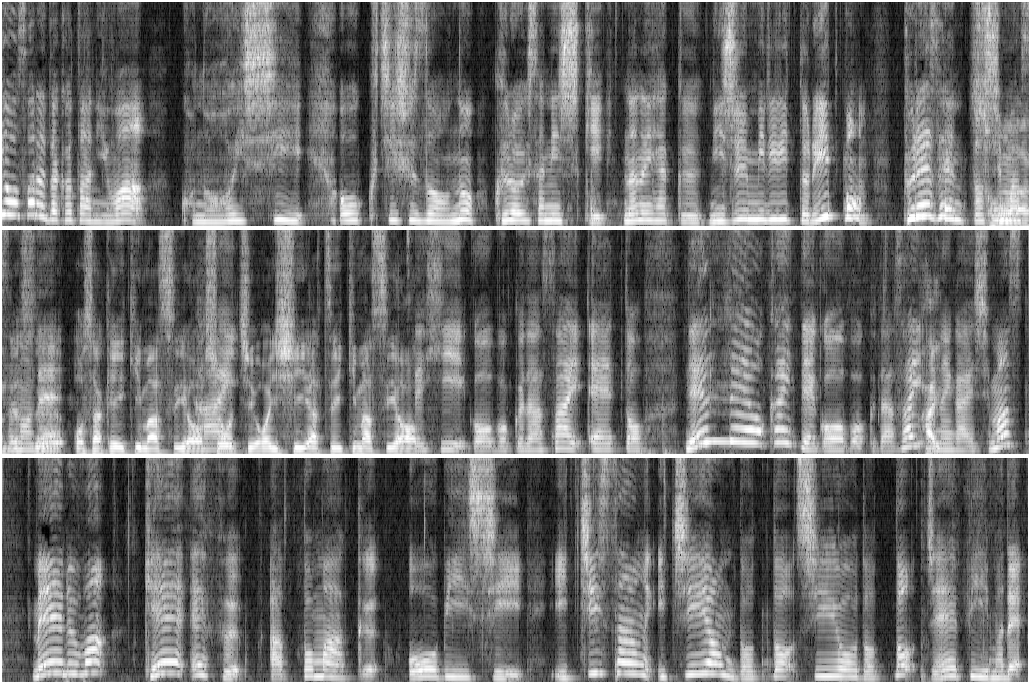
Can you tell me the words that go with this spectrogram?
用された方にはこの美味しい大口酒造の黒いさ錦 720ml 一本プレゼントしますので。お酒いきますよ、はい、焼酎美味しいやついきますよ。ぜひご応募ください。えっ、ー、と年齢を書いてご応募ください、はい、お願いします。メールは kf アットマーク obc 一三一四ドット co ドット jp まで。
